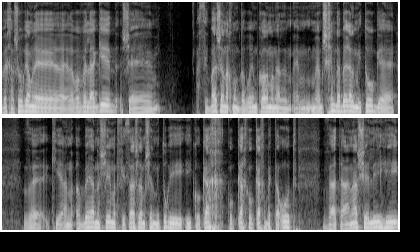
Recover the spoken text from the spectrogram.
וחשוב גם לבוא ולהגיד שהסיבה שאנחנו מדברים כל הזמן על, ממשיכים לדבר על מיתוג, זה כי הרבה אנשים, התפיסה שלהם של מיתוג היא, היא כל כך, כל כך, כל כך בטעות, והטענה שלי היא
